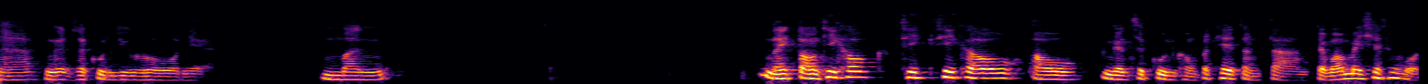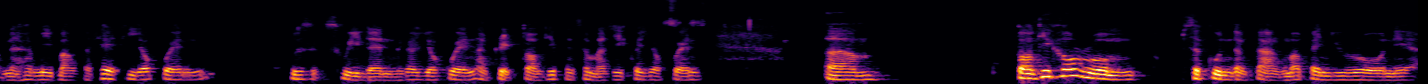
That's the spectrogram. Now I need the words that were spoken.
นะเงินสกุลยูโรเนี่ยมันในตอนที่เขาที่ที่เขาเอาเงินสกุลของประเทศต่างๆ แต่ว่าไม่ใช่ทั้งหมดนะครับมีบางประเทศที่ยกเว้น รู้สึกสวีเดนก็ยกเว้นอังกฤษตอนที่เป็นสมาชิกก็ยกเว้นตอนที่เขารวมสกุลต่างๆ มาเป็นยูโรเนี่ย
